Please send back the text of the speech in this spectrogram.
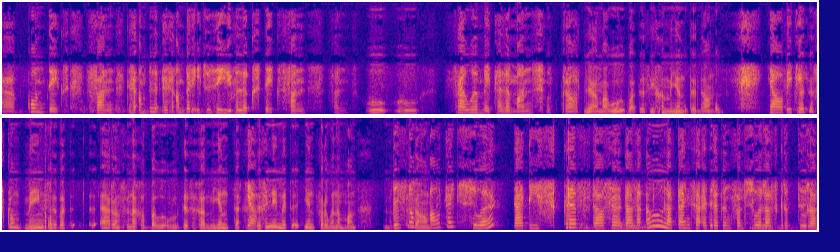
uh konteks van dis amper dis amper iets soos 'n huweliksteks van van hoe hoe vroue met hulle mans moet praat. Ja, maar hoe wat is die gemeente dan? Ja, weet jy? Dit is klomp mense wat ergens in 'n gebou of dit is 'n gemeente. Ja. Dis nie met een vrou en 'n man. Dis nog saam altyd so dat die skrif daar's 'n daar's 'n ou latynse uitdrukking van sola scriptura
